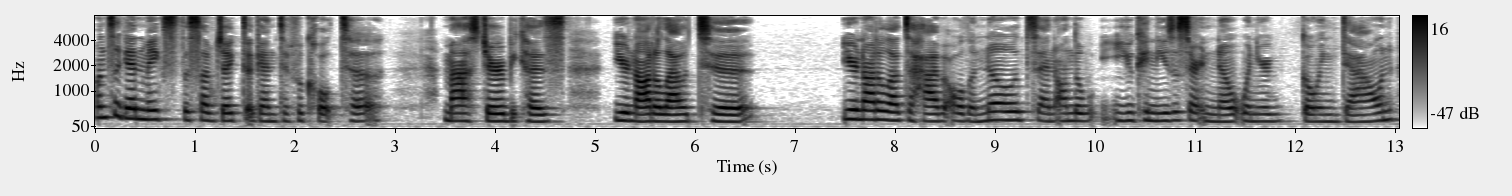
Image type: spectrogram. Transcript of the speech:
once again makes the subject again difficult to master because you're not allowed to you're not allowed to have all the notes and on the you can use a certain note when you're going down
